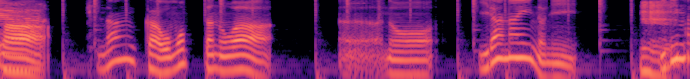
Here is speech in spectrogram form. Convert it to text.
か、なんか思ったのは、あの、いらないのに、うん、いりま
